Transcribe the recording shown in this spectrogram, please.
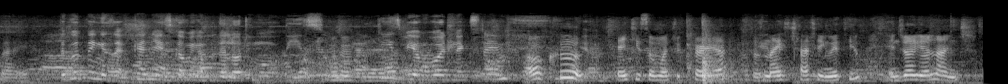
Bye. The good thing is that Kenya is coming up with a lot more of these. So please be on board next time. Oh, cool. Thank you so much, Victoria. It was nice chatting with you. Enjoy your lunch.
